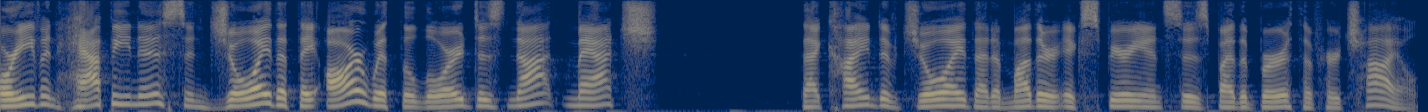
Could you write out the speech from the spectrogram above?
or even happiness and joy that they are with the Lord does not match that kind of joy that a mother experiences by the birth of her child.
